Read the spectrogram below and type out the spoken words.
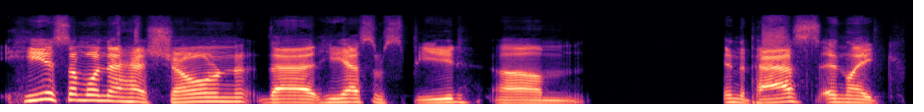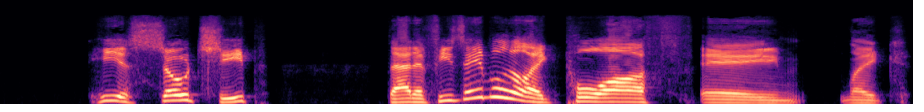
he is someone that has shown that he has some speed um in the past and like he is so cheap that if he's able to like pull off a like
